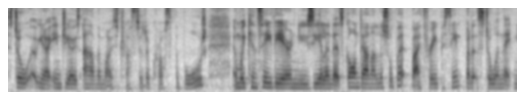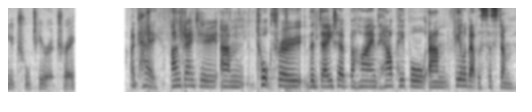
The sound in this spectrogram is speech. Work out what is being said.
still, you know, NGOs are the most trusted across the board. And we can see there in New Zealand it's gone down a little bit by 3%, but it's still in that neutral territory. Okay, I'm going to um, talk through the data behind how people um, feel about the system.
